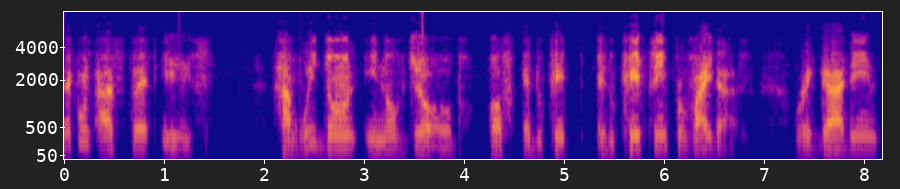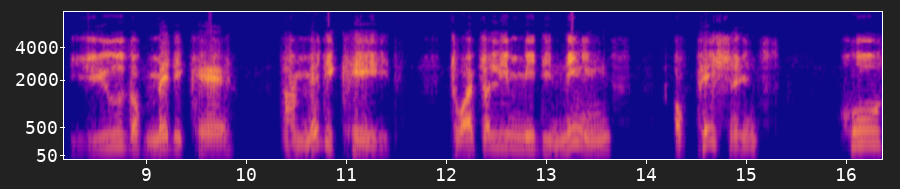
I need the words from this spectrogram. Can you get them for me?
second aspect is, have we done enough job of educate, educating providers regarding use of Medicare and Medicaid to actually meet the needs of patients whose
